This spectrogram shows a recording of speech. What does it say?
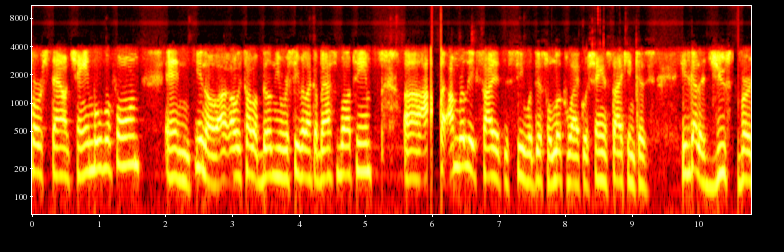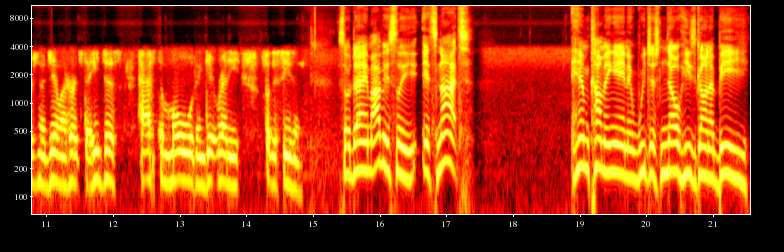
first down chain mover for him. And, you know, I always talk about building a receiver like a basketball team. Uh, I, I'm really excited to see what this will look like with Shane Steichen because he's got a juiced version of Jalen Hurts that he just – has to mold and get ready for the season. So, Dame, obviously, it's not him coming in and we just know he's going to be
